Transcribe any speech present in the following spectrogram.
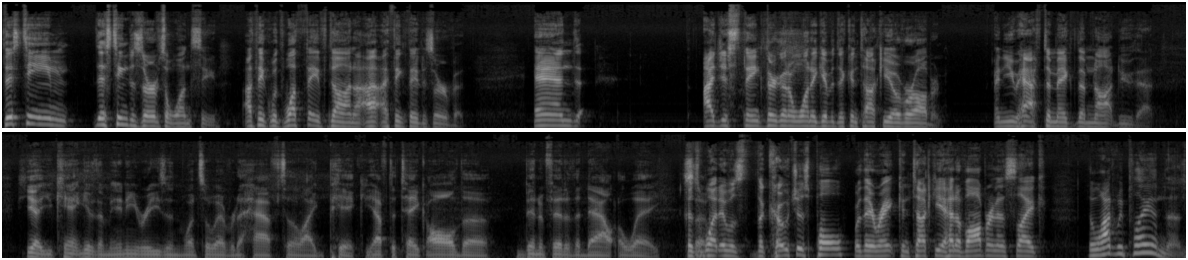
This team this team deserves a one seed. I think with what they've done, I, I think they deserve it, and I just think they're gonna want to give it to Kentucky over Auburn, and you have to make them not do that. Yeah, you can't give them any reason whatsoever to have to like pick. You have to take all the benefit of the doubt away. Because So- what it was the coaches poll where they ranked Kentucky ahead of Auburn. It's like, then why'd we play them then?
